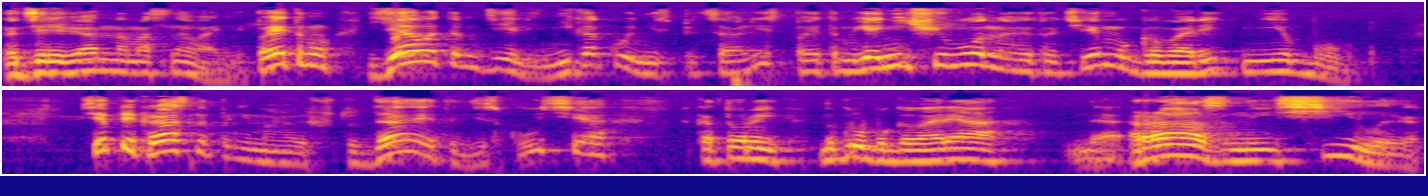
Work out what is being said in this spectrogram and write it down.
деревянном основании. Поэтому я в этом деле никакой не специалист, поэтому я ничего на эту тему говорить не буду. Все прекрасно понимают, что да, это дискуссия, в которой, ну, грубо говоря, разные силы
